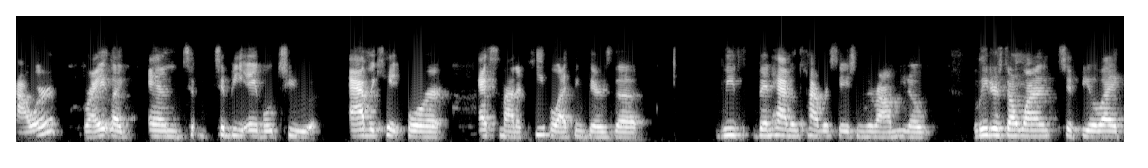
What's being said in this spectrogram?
power right like and to, to be able to advocate for X amount of people. I think there's the we've been having conversations around, you know, leaders don't want to feel like,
